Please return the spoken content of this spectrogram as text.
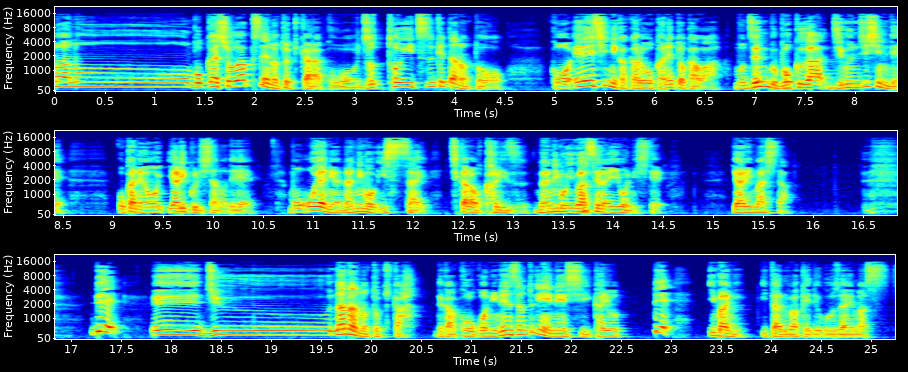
まあ、あのー、僕が小学生の時からこうずっと言い続けたのと、こう NSC にかかるお金とかはもう全部僕が自分自身でお金をやりくりしたので、もう親には何も一切力を借りず、何も言わせないようにして、やりました。で、えー、17の時か。だから高校2年生の時に NSC 通って、今に至るわけでございます。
